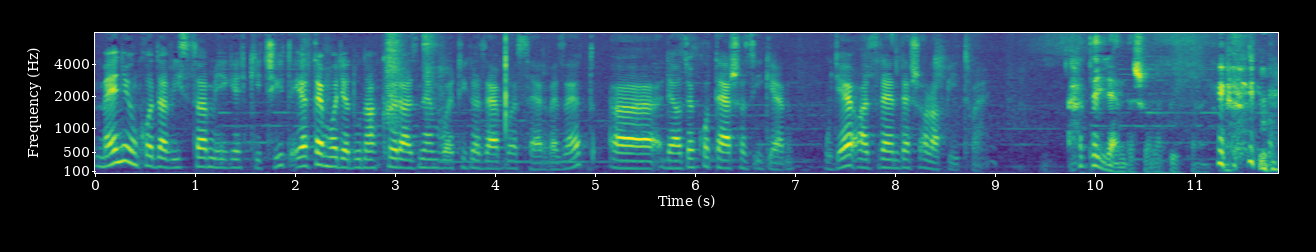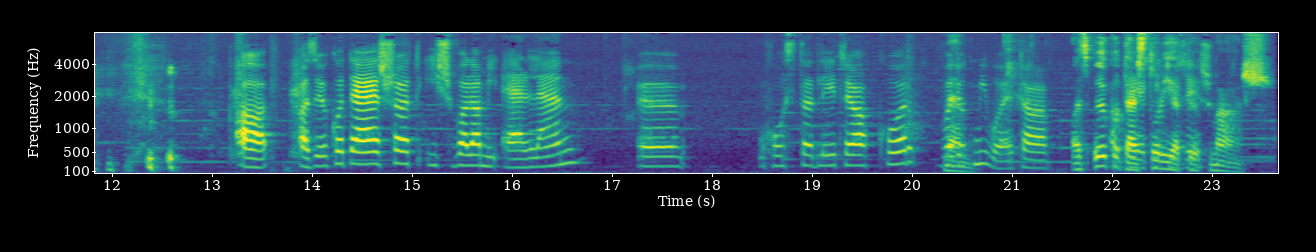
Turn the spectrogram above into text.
Menjünk oda-vissza még egy kicsit. Értem, hogy a Dunakör az nem volt igazából szervezet, de az ökotárs az igen. Ugye? Az rendes alapítvány. Hát egy rendes alapítvány. a, az ökotársat is valami ellen ö, hoztad létre akkor? Vagy nem. ott mi volt a Az ökotárs sztoria tök más.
